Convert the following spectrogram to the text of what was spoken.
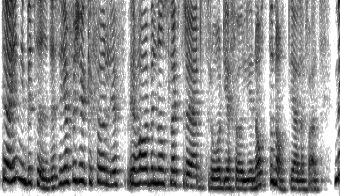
Det har ingen betydelse. Jag försöker följa, jag har väl någon slags röd tråd. Jag följer något och något i alla fall. Men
